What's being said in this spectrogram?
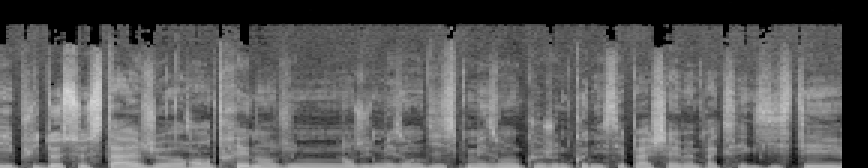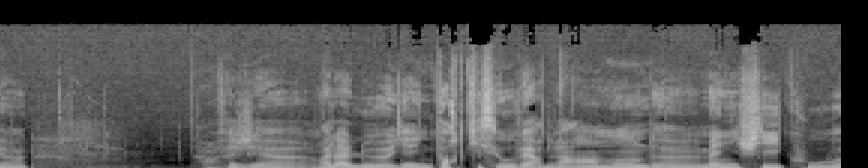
Et puis de ce stage, euh, rentrer dans une, dans une maison de disques, maison que je ne connaissais pas, je savais même pas que ça existait. Euh, En fait, euh, il y a une porte qui s'est ouverte vers un monde magnifique où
